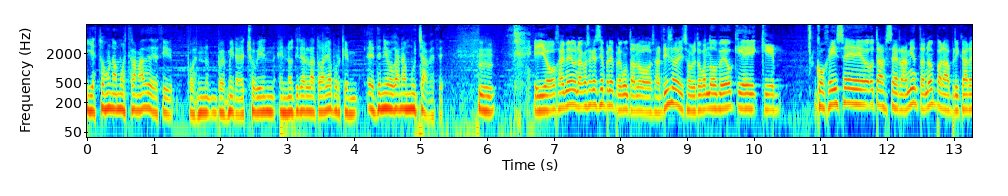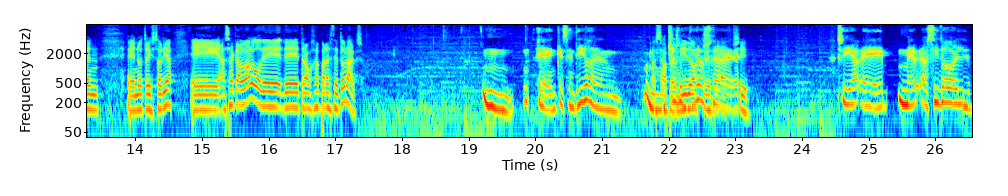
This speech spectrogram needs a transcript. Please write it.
Y esto es una muestra más de decir, pues, pues mira, he hecho bien en no tirar la toalla porque he tenido ganas muchas veces. Y yo, Jaime, una cosa que siempre pregunto a los artistas y sobre todo cuando veo que, que cogéis eh, otras herramientas ¿no? para aplicar en, otra historia. Eh, ¿Ha sacado algo de, trabajar para este tórax? Mm, ¿En qué sentido? En Has aprendido a sentidos, sí. Sí, eh, me, ha sido el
